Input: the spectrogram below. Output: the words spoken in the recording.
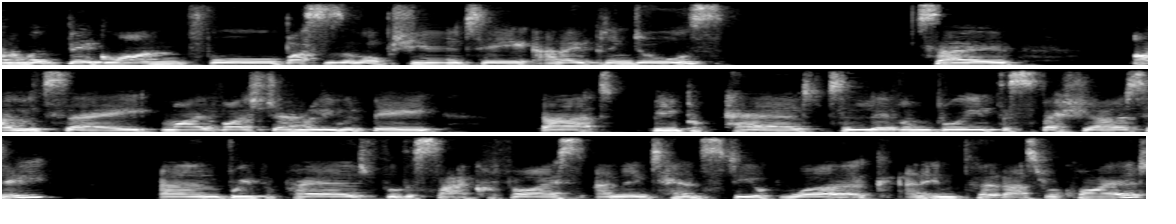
and I'm a big one for buses of opportunity and opening doors. So I would say my advice generally would be that be prepared to live and breathe the speciality and be prepared for the sacrifice and intensity of work and input that's required,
